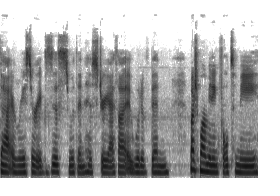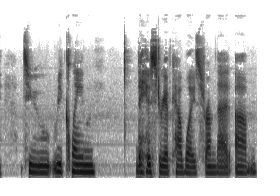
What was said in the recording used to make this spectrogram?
that eraser exists within history, I thought it would have been much more meaningful to me to reclaim the history of cowboys from that um,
